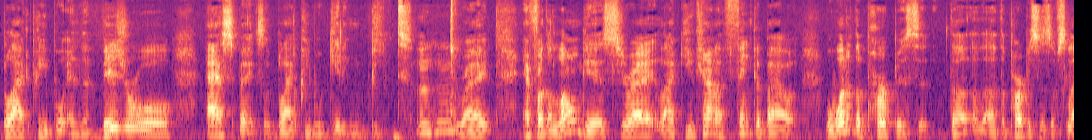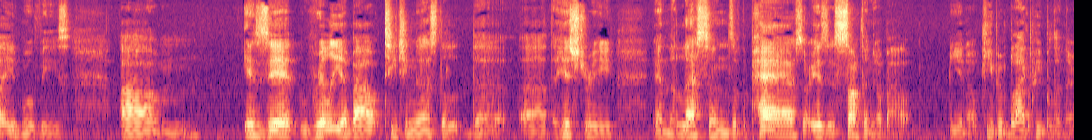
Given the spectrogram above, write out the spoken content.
black people and the visual aspects of black people getting beat, Mm-hmm. right? And for the longest, right, like you kind of think about, well, what are the purpose the uh, the purposes of slave movies? Um, is it really about teaching us the the uh, the history and the lessons of the past, or is it something about you know keeping black people in their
